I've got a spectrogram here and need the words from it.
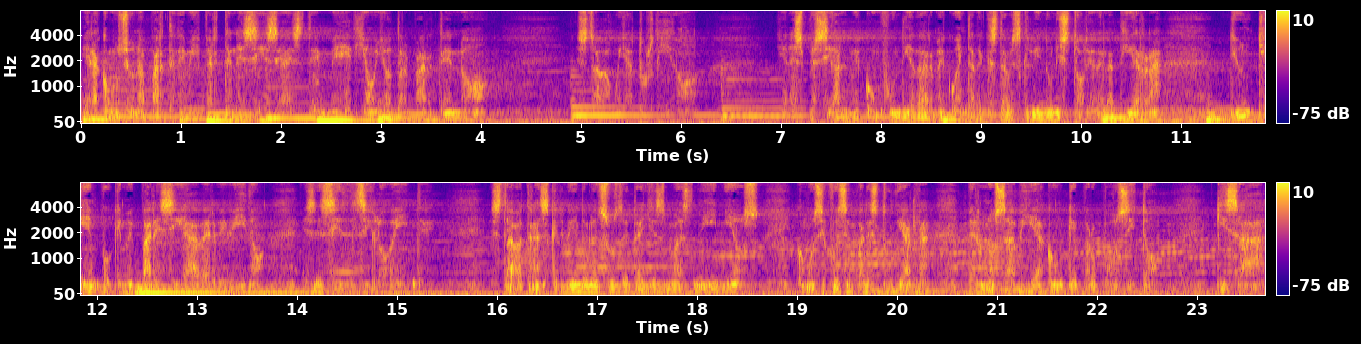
Era como si una parte de mí perteneciese a este medio y otra parte no. Estaba muy aturdido en especial me confundí a darme cuenta de que estaba escribiendo una historia de la Tierra de un tiempo que me parecía haber vivido, es decir, del siglo XX. Estaba transcribiéndola en sus detalles más nimios, como si fuese para estudiarla, pero no sabía con qué propósito. Quizá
